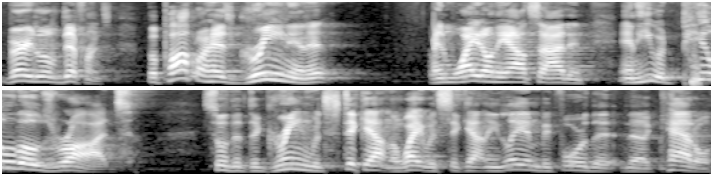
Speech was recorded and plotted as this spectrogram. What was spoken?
Very little difference. But poplar has green in it and white on the outside, and, and he would peel those rods so that the green would stick out and the white would stick out, and he'd lay them before the, the cattle.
